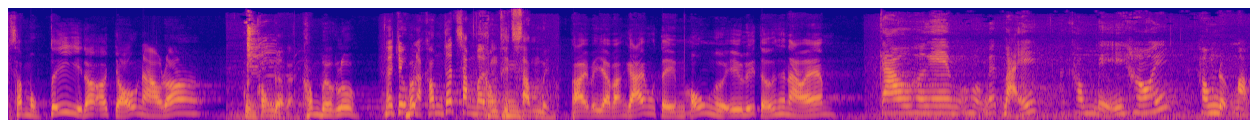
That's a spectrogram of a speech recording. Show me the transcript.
xăm một tí gì đó ở chỗ nào đó cũng không được ạ. không được luôn nói chung là không thích xăm mình Không thích xăm mình. rồi bây giờ bạn gái muốn tìm mẫu người yêu lý tưởng thế nào em Cao hơn em một mét bảy, không bị hói, không được mập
